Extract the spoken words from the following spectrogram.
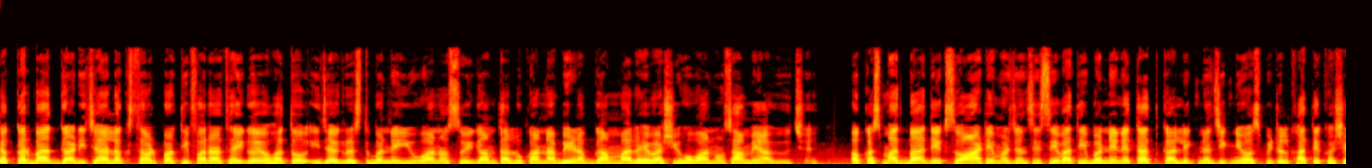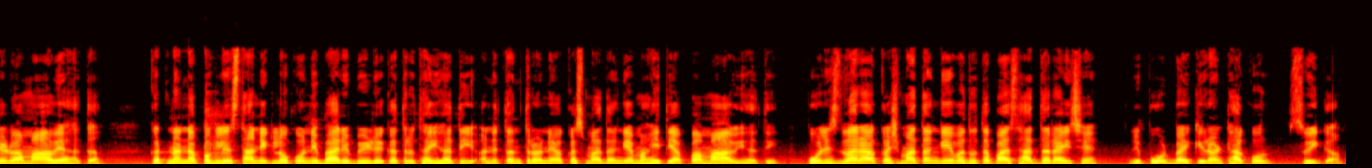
ટક્કર બાદ ગાડી ચાલક સ્થળ પરથી ફરાર થઈ ગયો હતો. ઈજાગ્રસ્ત બંને યુવાનો સુઈગામ તાલુકાના બેણપ ગામમાં રહેવાસી હોવાનું સામે આવ્યું છે. અકસ્માત બાદ એકસો આઠ ઇમરજન્સી સેવાથી બંનેને તાત્કાલિક નજીકની હોસ્પિટલ ખાતે ખસેડવામાં આવ્યા હતા. ઘટનાના પગલે સ્થાનિક લોકોની ભારે ભીડ એકત્ર થઈ હતી અને તંત્રને અકસ્માત અંગે માહિતી આપવામાં આવી હતી. પોલીસ દ્વારા અકસ્માત અંગે વધુ તપાસ હાથ ધરાઈ છે. Report by Kiran Thakor Suigam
